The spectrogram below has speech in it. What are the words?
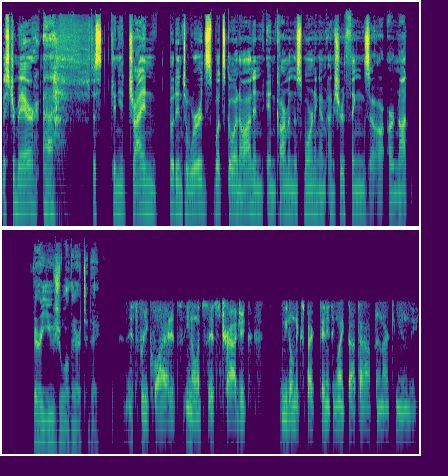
Mr. Mayor. Uh, just can you try and put into words what's going on in, in Carman this morning? I'm, I'm sure things are, are not very usual there today. It's pretty quiet. It's you know it's it's tragic we don't expect anything like that to happen in our community.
